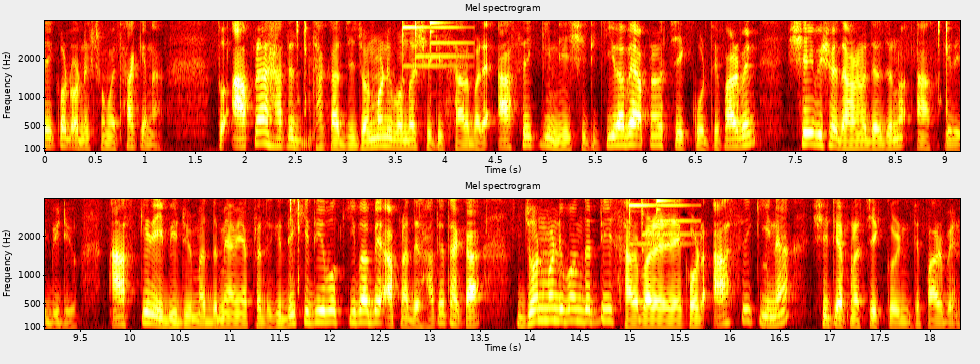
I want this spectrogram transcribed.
রেকর্ড অনেক সময় থাকে না। তো আপনার হাতে থাকা যে জন্ম নিবন্ধন সেটি সার্ভারে আছে কি নেই সেটি কীভাবে আপনারা চেক করতে পারবেন, সেই বিষয়ে ধারণা দেওয়ার জন্য আজকের এই ভিডিও আজকের এই ভিডিওর মাধ্যমে আমি আপনাদেরকে দেখিয়ে দেব কীভাবে আপনাদের হাতে থাকা জন্ম নিবন্ধনটি সার্ভারে রেকর্ড আছে কি না সেটি আপনারা চেক করে নিতে পারবেন।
